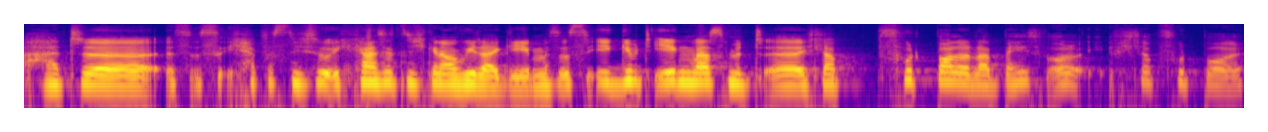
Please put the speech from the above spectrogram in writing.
hatte, es ist, ich habe das nicht so, ich kann es jetzt nicht genau wiedergeben. Es ist, ihr gibt irgendwas mit, äh, ich glaube, Football oder Baseball, ich glaube Football.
